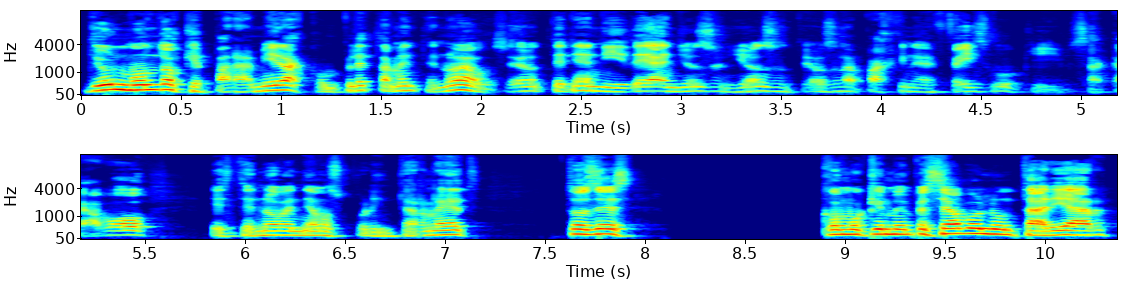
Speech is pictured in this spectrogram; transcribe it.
de un mundo que para mí era completamente nuevo. Yo no tenía ni idea en Johnson Johnson, teníamos una página de Facebook y se acabó, este, no vendíamos por internet. Entonces, como que me empecé a voluntariar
